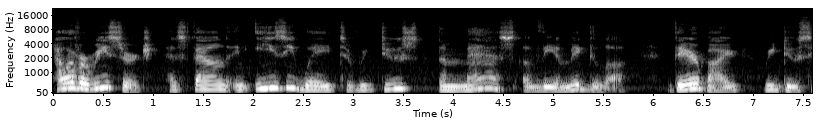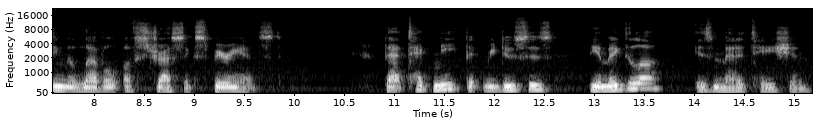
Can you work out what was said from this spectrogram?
However, research has found an easy way to reduce the mass of the amygdala, thereby reducing the level of stress experienced. That technique that reduces the amygdala is meditation.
